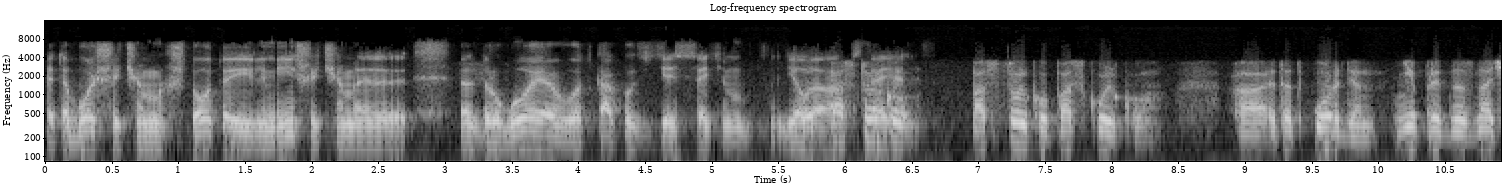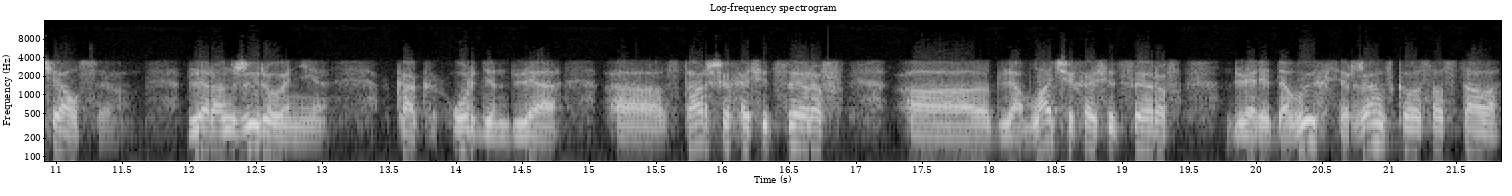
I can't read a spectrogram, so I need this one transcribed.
Это больше, чем что-то или меньше, чем э, другое. Вот как вот здесь с этим дело вот постольку, постольку, поскольку э, этот орден не предназначался для ранжирования как орден для э, старших офицеров, э, для младших офицеров, для рядовых, сержантского состава.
